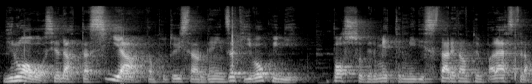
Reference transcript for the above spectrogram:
di nuovo si adatta sia da un punto di vista organizzativo, quindi posso permettermi di stare tanto in palestra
